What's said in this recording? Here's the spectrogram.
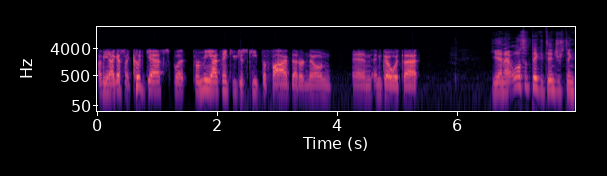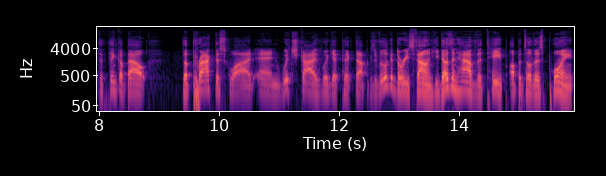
I mean, I guess I could guess, but for me, I think you just keep the five that are known and and go with that. Yeah, and I also think it's interesting to think about the practice squad and which guys would get picked up. Because if you look at Daurice Fallon, he doesn't have the tape up until this point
